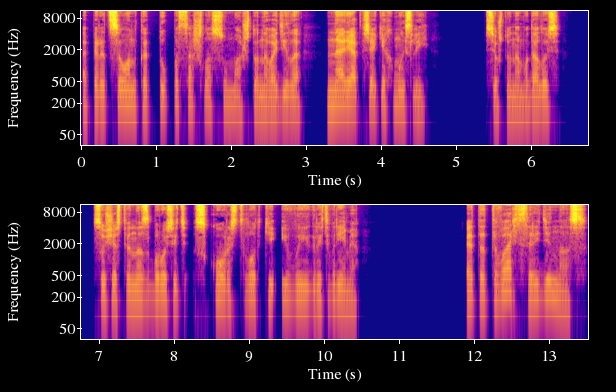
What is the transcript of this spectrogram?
Операционка тупо сошла с ума, что наводила на ряд всяких мыслей. Все, что нам удалось, существенно сбросить скорость лодки и выиграть время. «Эта тварь среди нас»,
